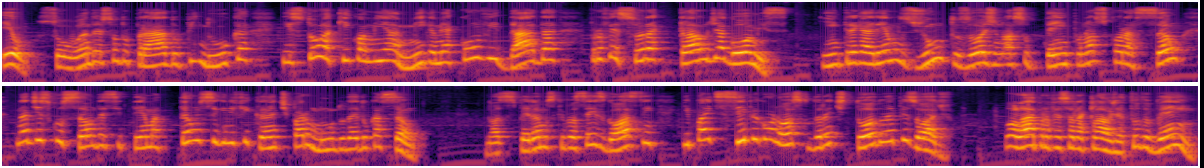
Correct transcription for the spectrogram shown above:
Eu sou o Anderson do Prado Pinduca e estou aqui com a minha amiga, minha convidada, professora Cláudia Gomes. E entregaremos juntos hoje nosso tempo, nosso coração na discussão desse tema tão significante para o mundo da educação. Nós esperamos que vocês gostem e participem conosco durante todo o episódio. Olá, professora Cláudia, tudo bem?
